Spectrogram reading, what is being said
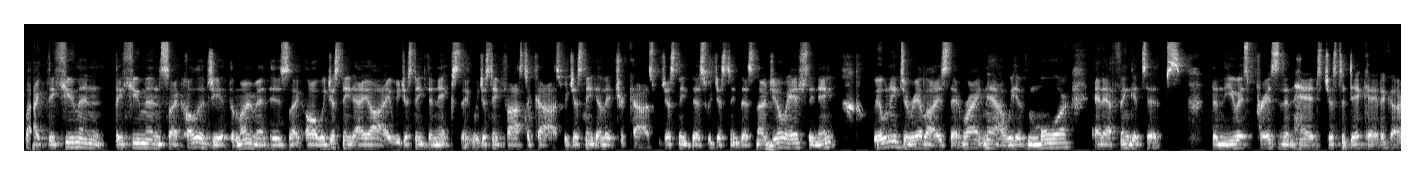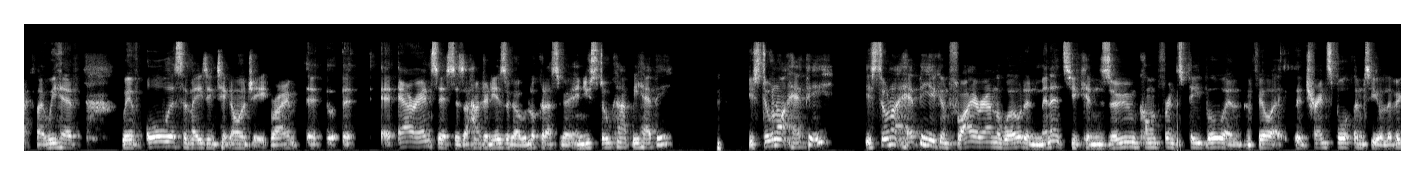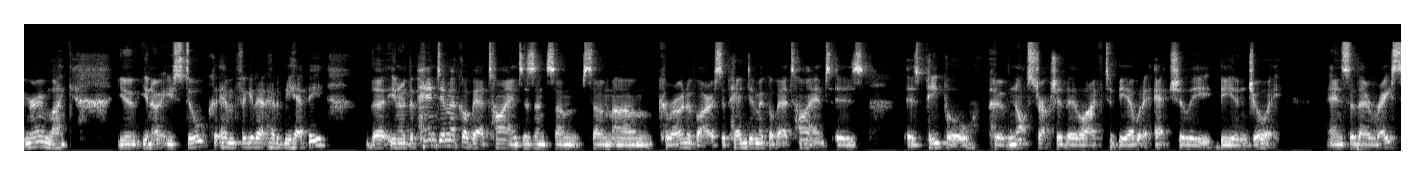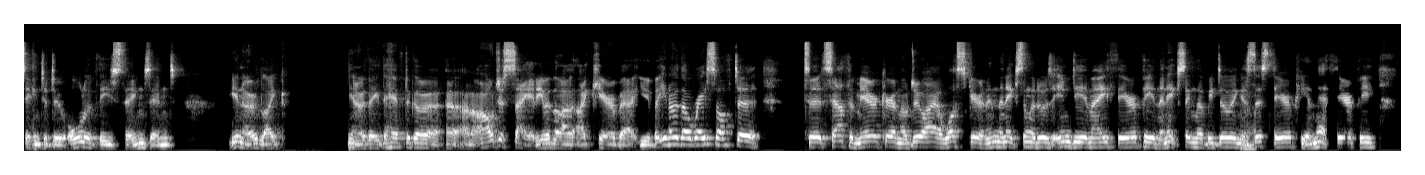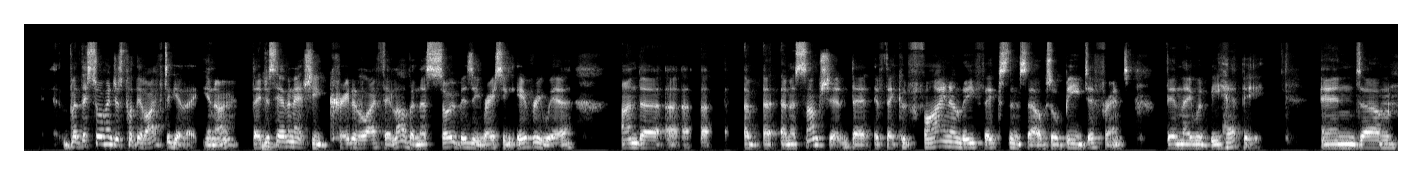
like the human the human psychology at the moment is like oh we just need ai we just need the next thing we just need faster cars we just need electric cars we just need this we just need this. No do you know what we actually need? We all need to realize that right now we have more at our fingertips than the us president had just a decade ago. Like we have we have all this amazing technology right? It, it, our ancestors 100 years ago would look at us and go and you still can't be happy? You're still not happy you're still not happy. You can fly around the world in minutes. You can Zoom conference people and, and feel like they transport them to your living room. Like you, you know, you still haven't figured out how to be happy. The you know the pandemic of our times isn't some some um, coronavirus. The pandemic of our times is is people who have not structured their life to be able to actually be in joy, and so they're racing to do all of these things and you know like you know, they, they have to go, uh, and I'll just say it, even though I, I, care about you, but you know, they'll race off to, to South America and they'll do ayahuasca. And then the next thing they'll do is MDMA therapy. And the next thing they'll be doing yeah. is this therapy and that therapy. but they still haven't just put their life together. You know, they just mm. haven't actually created a life they love, and they're so busy racing everywhere under a, a, a, an assumption that if they could finally fix themselves or be different, then they would be happy. And um,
